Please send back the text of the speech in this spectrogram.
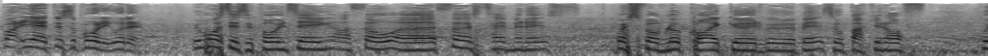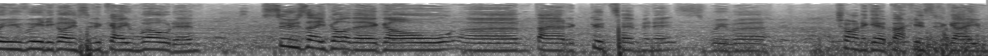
but yeah, disappointing, wasn't it? It was disappointing. I thought uh, first 10 minutes, West Brom looked quite good. We were a bit sort of backing off. We really got into the game well then. As soon as they got their goal, um, they had a good 10 minutes. We were trying to get back into the game.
